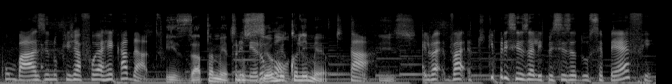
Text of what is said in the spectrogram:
com base no que já foi arrecadado. Exatamente, Primeiro no seu ponto. recolhimento. Tá. Isso. Ele vai, vai- o que, que precisa ali? Precisa do CPF?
